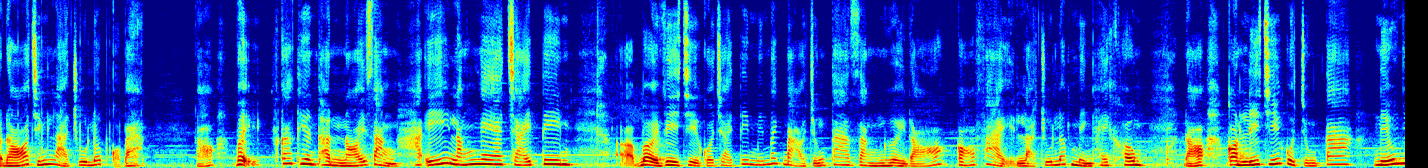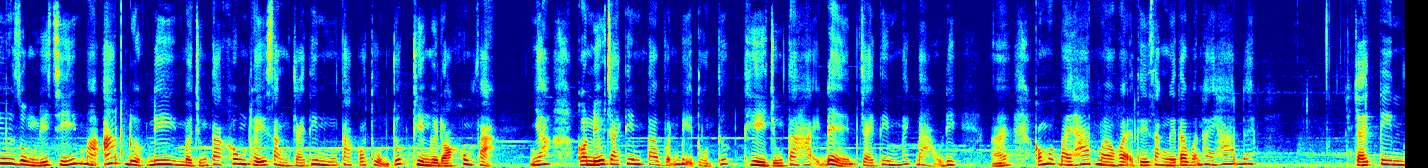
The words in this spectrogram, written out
uh, đó chính là chu lớp của bạn đó vậy các thiên thần nói rằng hãy lắng nghe trái tim. À, bởi vì chỉ có trái tim mới mách bảo chúng ta rằng người đó có phải là chú lớp mình hay không. Đó còn lý trí của chúng ta nếu như dùng lý trí mà át được đi mà chúng ta không thấy rằng trái tim chúng ta có tổn thức thì người đó không phải nhá. Còn nếu trái tim ta vẫn bị tổn thức thì chúng ta hãy để trái tim mách bảo đi. Đấy có một bài hát mà huệ thấy rằng người ta vẫn hay hát đấy. Trái tim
